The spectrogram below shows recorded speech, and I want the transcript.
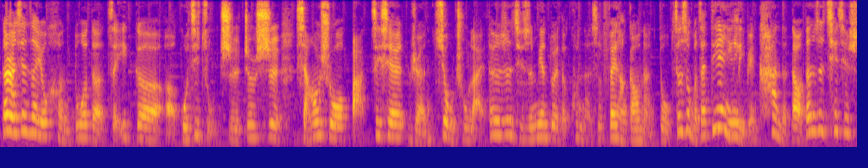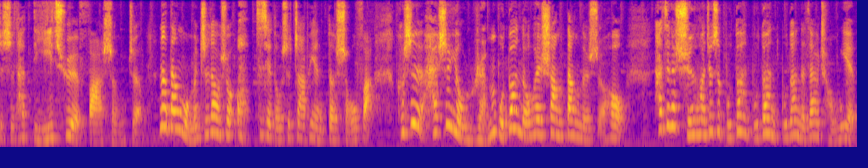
当然，现在有很多的这一个呃国际组织，就是想要说把这些人救出来，但是其实面对的困难是非常高难度。这是我们在电影里边看得到，但是切切实实它的确发生着。那当我们知道说哦，这些都是诈骗的手法，可是还是有人不断的会上当的时候，它这个循环就是不断不断不断的在重演。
